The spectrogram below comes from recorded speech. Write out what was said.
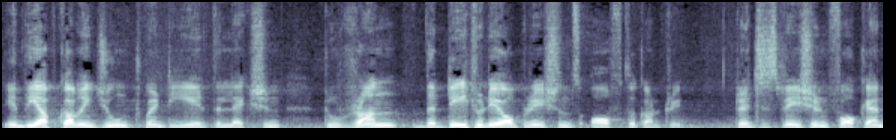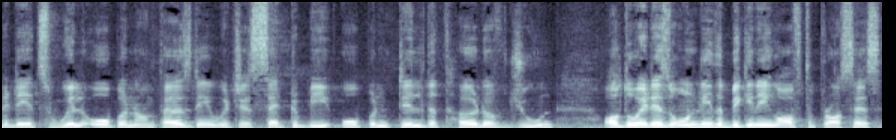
in the upcoming June 28th election to run the day to day operations of the country. Registration for candidates will open on Thursday, which is set to be open till the 3rd of June, although it is only the beginning of the process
